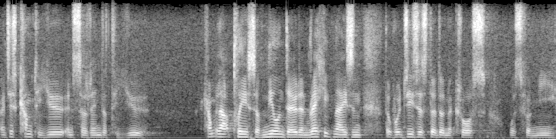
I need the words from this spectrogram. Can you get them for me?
I just come to you and surrender to you. I come to that place of kneeling down and recognizing that what Jesus did on the cross was for me.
